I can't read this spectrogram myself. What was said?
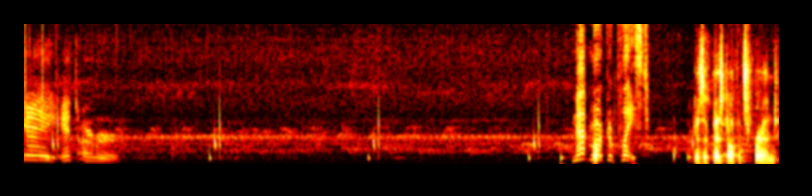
Yay, ant armor. Map Oh. marker placed. Guess I pissed off its friend.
